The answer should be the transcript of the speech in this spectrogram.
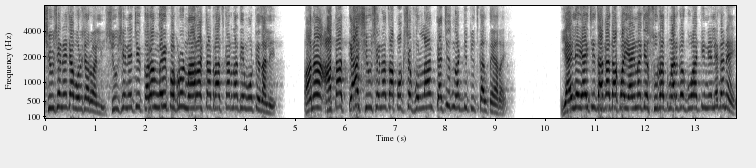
शिवसेनेच्या भरोशावर वाढली. शिवसेनेची करंगई पकडून महाराष्ट्रात राजकारणात हे मोठे झाले. आणि आता त्या शिवसेनेचा पक्ष फोडला आणि त्याचीच नड्डी पिचकाल तयार आहे. यायले यायची जागा दाखवा यायनं जे सुरत मार्ग गुवाहाटी नेले का नाही?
